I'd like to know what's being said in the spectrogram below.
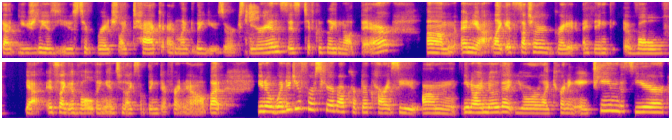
that usually is used to bridge like tech and like the user experience is typically not there. Um, and yeah, like it's such a great, I think, evolve yeah, it's like evolving into like something different now. But you know, when did you first hear about cryptocurrency? Um, you know, I know that you're like turning 18 this year,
